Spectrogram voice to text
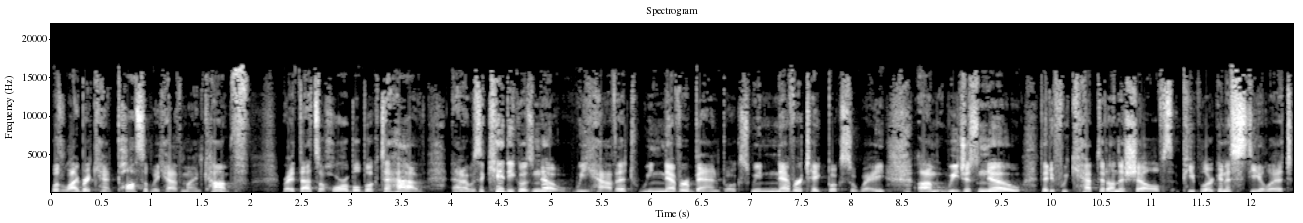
well, the library can't possibly have Mein Kampf, right? That's a horrible book to have. And I was a kid. He goes, no, we have it. We never ban books. We never take books away. Um, we just know that if we kept it on the shelves, people are going to steal it.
